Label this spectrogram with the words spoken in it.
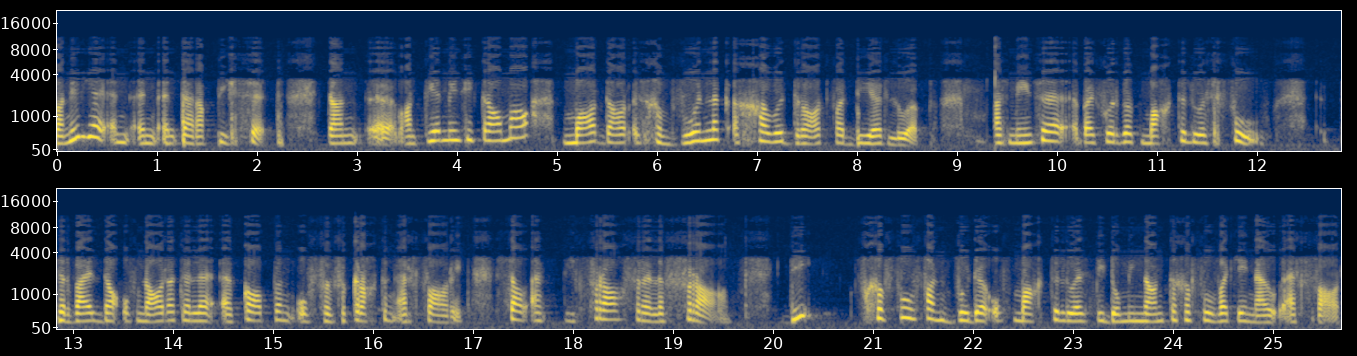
wanneer jy in in in terapie sit dan uh, hanteer mense die trauma maar daar is gewoonlik 'n goue draad wat deurloop. As mense byvoorbeeld magteloos voel terwyl da of nadat hulle 'n kaping of 'n verkrachting ervaar het, sal ek die vraag vir hulle vra. Die gevoel van woede of magteloos, die dominante gevoel wat jy nou ervaar.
